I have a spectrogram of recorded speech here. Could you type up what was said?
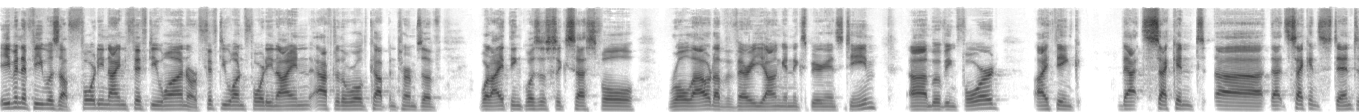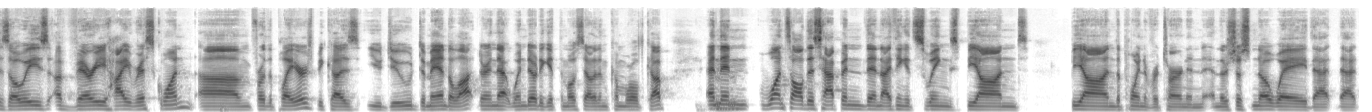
even if he was a 49 51 or 51 49 after the World Cup in terms of what I think was a successful rollout of a very young and experienced team uh, moving forward. I think that second uh, that second stint is always a very high risk one um, for the players because you do demand a lot during that window to get the most out of them come World Cup. And mm-hmm. then once all this happened, then I think it swings beyond beyond the point of return and, and there's just no way that that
